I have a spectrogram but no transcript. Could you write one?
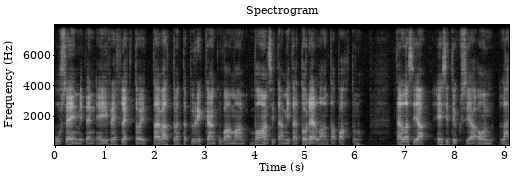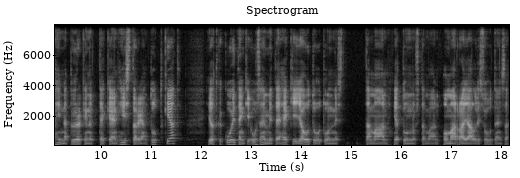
useimmiten ei reflektoi tai välttämättä pyrikään kuvaamaan vaan sitä, mitä todella on tapahtunut. Tällaisia esityksiä on lähinnä pyrkinyt tekemään historian tutkijat, jotka kuitenkin useimmiten hekin joutuu tunnistamaan ja tunnustamaan oman rajallisuutensa,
